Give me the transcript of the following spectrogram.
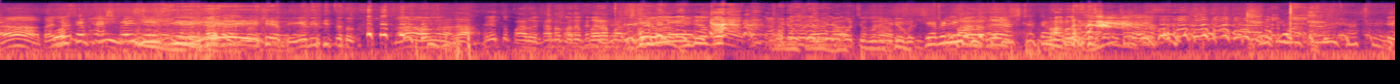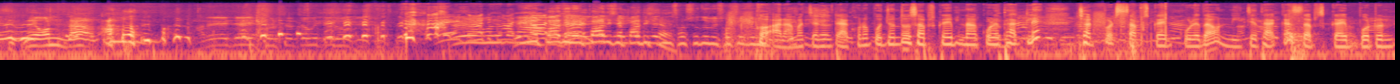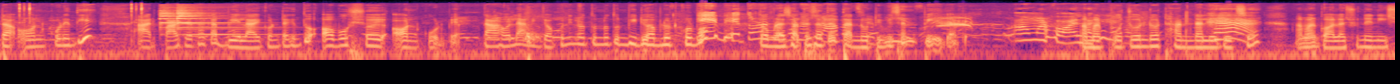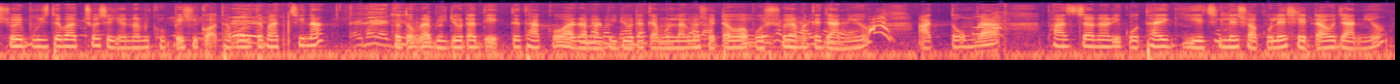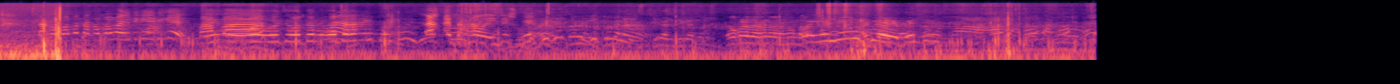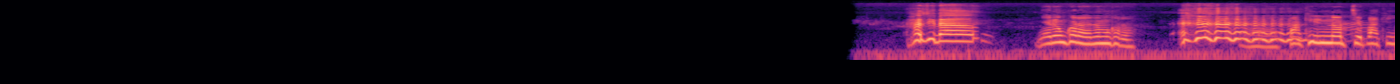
হ্যাঁ তাই ভেঙে দিবি তো করছে বলে ভিডিও করছে। বাংলাদেশ বাংলাদেশ। রে অন আরে যে সরষের জমিতে আর আমার চ্যানেলটা এখনও পর্যন্ত সাবস্ক্রাইব না করে থাকলে ঝটপট সাবস্ক্রাইব করে দাও। নিচে থাকা সাবস্ক্রাইব বটনটা অন করে দিয়ে আর পাশে থাকা বেল আইকনটা কিন্তু অবশ্যই অন করবে। তাহলে আমি যখনই নতুন নতুন ভিডিও আপলোড করব তোমরা সাথে সাথে তার নোটিফিকেশন পেয়ে যাবে। আমার ভয় আমার প্রচণ্ড প্রচণ্ড ঠান্ডা লেগেছে। আমার গলা শুনে নিশ্চয়ই বুঝতে পারছ সেই জন্য আমি খুব বেশি কথা বলতে পারছি না। তো তোমরা ভিডিওটা দেখতে থাকো আর আমার ভিডিওটা কেমন লাগল সেটাও অবশ্যই আমাকে জানিও। আর তোমরা ফার্স্ট জানুয়ারি কোথায় গিয়েছিলে সকলে সেটাও জানিও। হাসি দাও। এরম করো এরম করো। পাখি নড়ছে পাখি।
